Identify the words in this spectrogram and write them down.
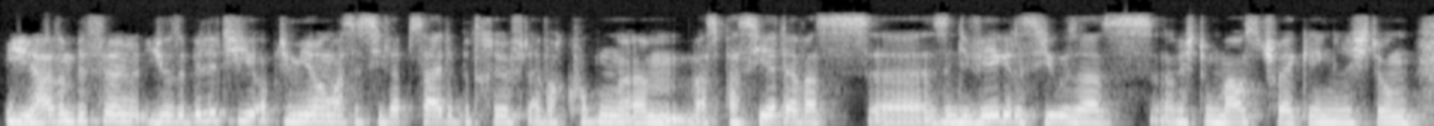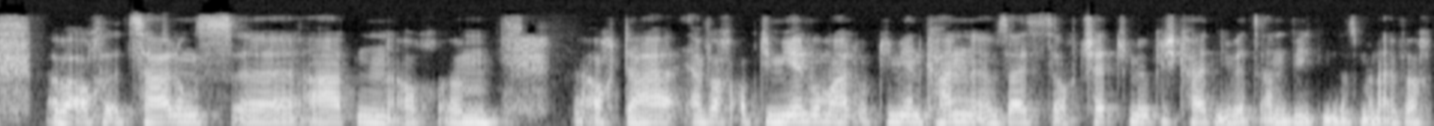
Ja, so ein bisschen Usability-Optimierung, was es die Webseite betrifft. Einfach gucken, ähm, was passiert da, was äh, sind die Wege des Users Richtung Mouse-Tracking, Richtung, aber auch äh, Zahlungsarten, äh, auch ähm, auch da einfach optimieren, wo man halt optimieren kann, äh, sei es auch Chat-Möglichkeiten, die wir jetzt anbieten, dass man einfach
